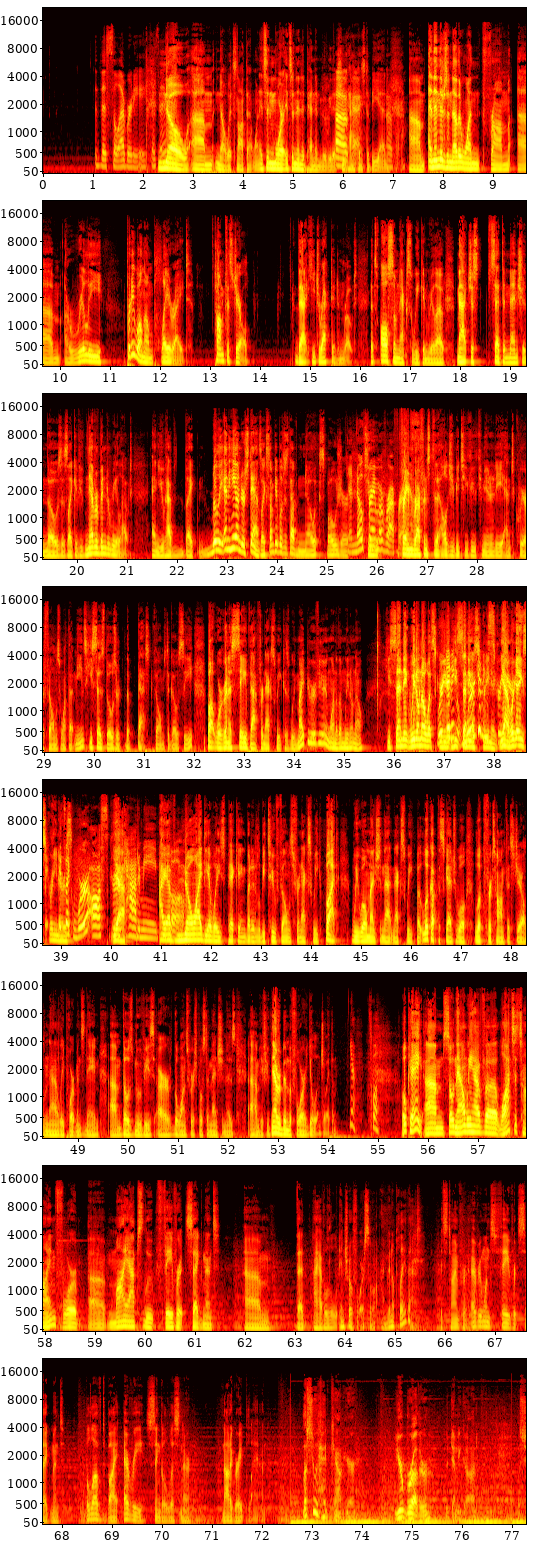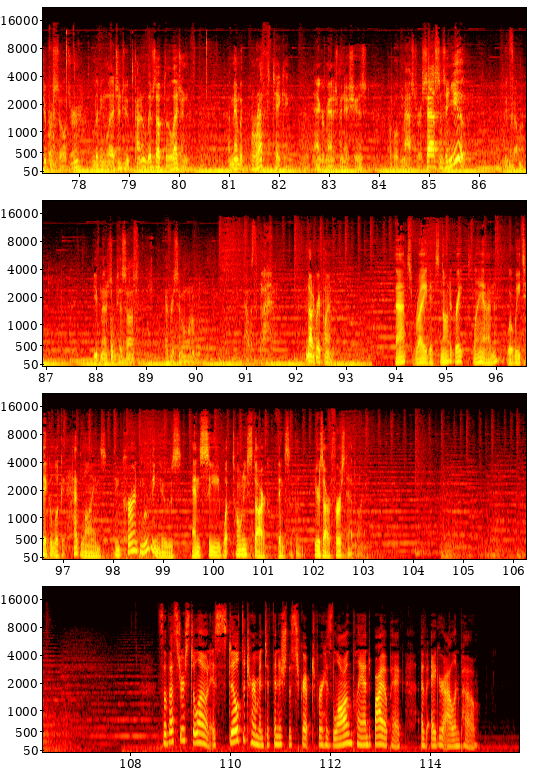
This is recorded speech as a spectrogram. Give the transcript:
the celebrity, is it? No, um, no, it's not that one. It's in more. It's an independent movie that Oh, she okay. happens to be in. Okay. Um, and then there's another one from um, a really pretty well known playwright, Thom Fitzgerald, that he directed and wrote. That's also next week in Reel Out. Matt just said to mention those as like if you've never been to Reel Out and you have like really, and he understands. Like some people just have no exposure, Yeah, no frame of reference. frame reference to the LGBTQ community and to queer films and what that means. He says those are the best films to go see, but we're going to save that for next week because we might be reviewing one of them. We don't know. He's sending. We don't know what screener. getting, he's sending we're a getting screener. screeners. Yeah, we're getting screeners. It's screeners. like we're Oscar Yeah. Academy people. I have no idea what he's picking, but it'll be two films for next week. But we will mention that next week. But look up the schedule. Look for Thom Fitzgerald and Natalie Portman's name. Um, those movies are the ones we're supposed to mention. As um, if you've never been before, you'll enjoy them. Yeah, cool. Okay, um, so now we have uh, lots of time for uh, my absolute favorite segment um, that I have a little intro for, so I'm going to play that. It's time for everyone's favorite segment, beloved by every single listener. Not a great plan. Let's do a head count here. Your brother, the demigod, a super soldier, a living legend who kind of lives up to the legend, a man with breathtaking anger management issues, a couple of master assassins, and you, big fella. You've managed to piss off every single one of them. That was the plan. Not a great plan. That's right, it's not a great plan, where we take a look at headlines in current movie news and see what Tony Stark thinks of them. Here's our first headline. Sylvester Stallone is still determined to finish the script for his long planned biopic of Edgar Allan Poe.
